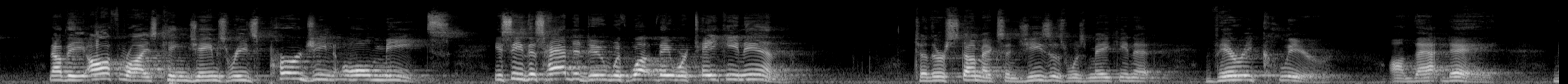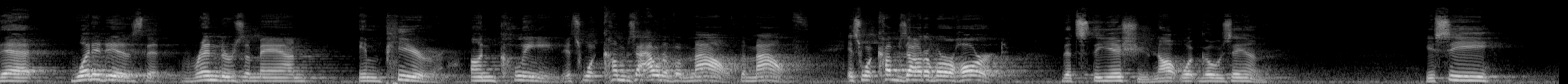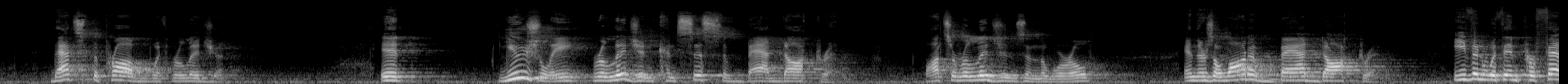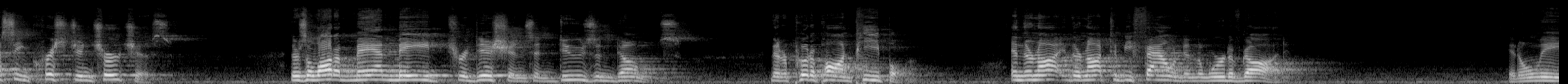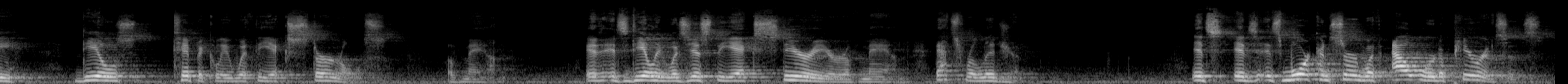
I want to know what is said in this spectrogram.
Now, the authorized King James reads, purging all meats. You see, this had to do with what they were taking in to their stomachs, and Jesus was making it very clear on that day that what it is that renders a man impure, unclean. It's what comes out of a mouth, the mouth. It's what comes out of our heart that's the issue, not what goes in. You see, that's the problem with religion. It usually religion consists of bad doctrine. Lots of religions in the world and there's a lot of bad doctrine, even within professing Christian churches. There's a lot of man made traditions and do's and don'ts that are put upon people. And they're not, they're not to be found in the Word of God. It only deals typically with the externals of man, it, it's dealing with just the exterior of man. That's religion. It's, it's, it's more concerned with outward appearances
